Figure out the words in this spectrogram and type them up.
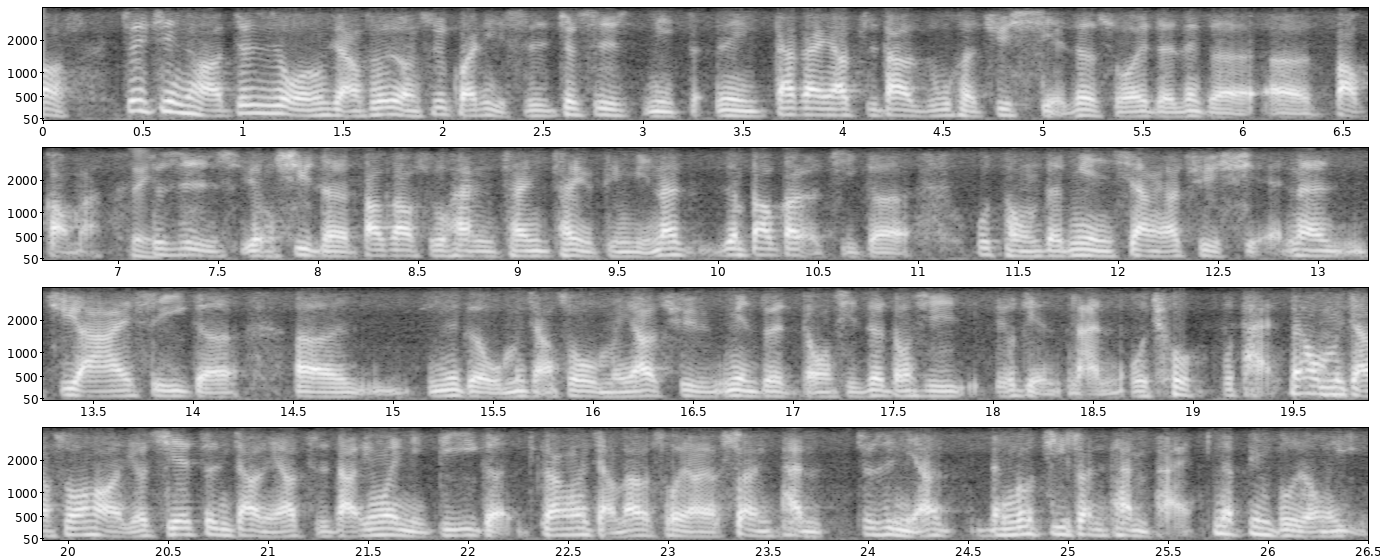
哦，最近哈，就是我们讲说永续管理师，就是你你大概要知道如何去写这所谓的那个呃报告嘛，对，就是永续的报告书和参参与评比。那那报告有几个不同的面向要去写。那 GRI 是一个呃那个我们讲说我们要去面对的东西，这东西有点难，我就不谈。那我们讲说哈，有些证照你要知道，因为你第一个刚刚讲到说要算碳，就是你要能够计算碳排，那并不容易，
